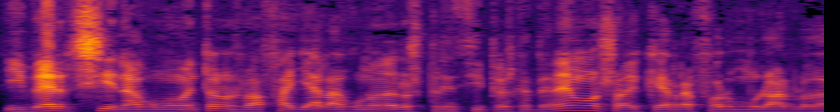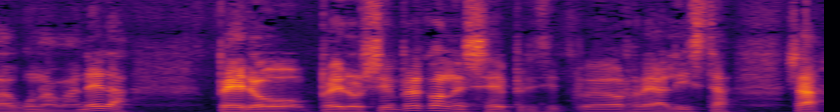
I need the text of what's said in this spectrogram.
y ver si en algún momento nos va a fallar alguno de los principios que tenemos o hay que reformularlo de alguna manera pero, pero siempre con ese principio realista. O sea,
